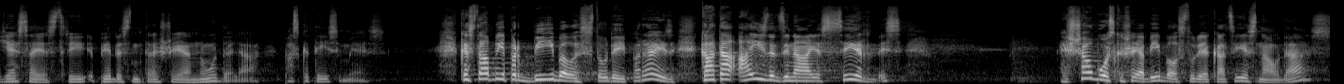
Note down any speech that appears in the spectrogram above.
Iesaijas 53. nodaļā? Paskatīsimies! Kas tā bija par Bībeles studiju, pareizi? Kā tā aizdedzināja sirdis? Es šaubos, ka šajā Bībeles studijā kāds iesnaudās.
